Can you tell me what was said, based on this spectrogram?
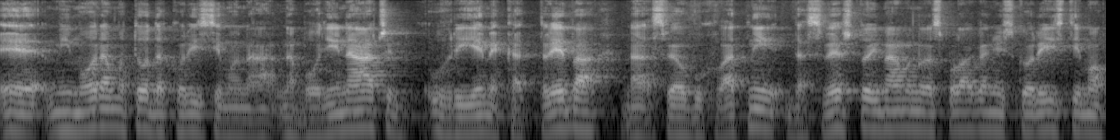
e, mi moramo to da koristimo na, na bolji način, u vrijeme kad treba, na sveobuhvatni, da sve što imamo na raspolaganju iskoristimo,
